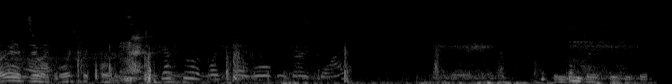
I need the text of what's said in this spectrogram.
I'm going to do a voice recording. Just do a voice for a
